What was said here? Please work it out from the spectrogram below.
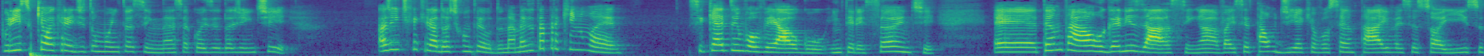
Por isso que eu acredito muito assim nessa coisa da gente a gente que é criador de conteúdo, né? Mas até para quem não é, se quer desenvolver algo interessante, é, tentar organizar, assim, ah, vai ser tal dia que eu vou sentar e vai ser só isso,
